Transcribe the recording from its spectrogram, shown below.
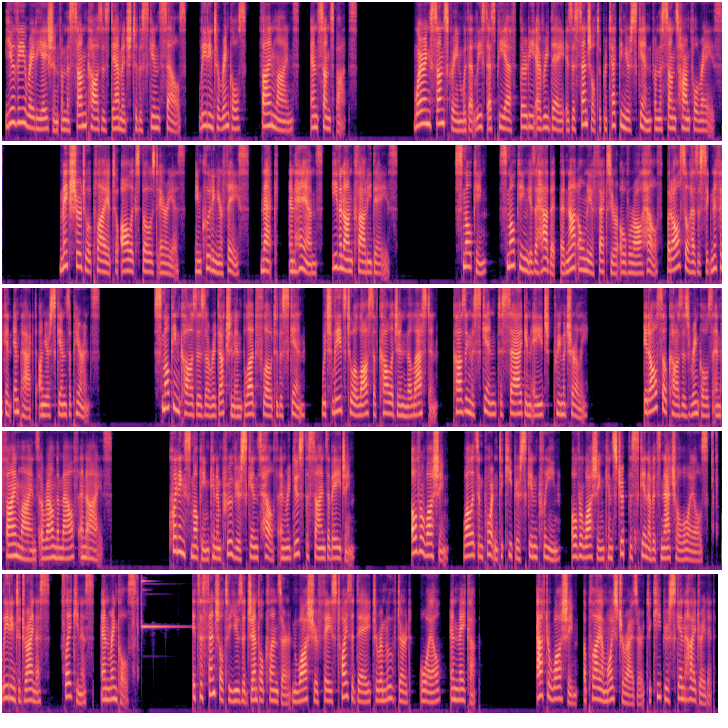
UV radiation from the sun causes damage to the skin cells, leading to wrinkles, fine lines, and sunspots. Wearing sunscreen with at least SPF 30 every day is essential to protecting your skin from the sun's harmful rays. Make sure to apply it to all exposed areas, including your face, neck, and hands, even on cloudy days. Smoking. Smoking is a habit that not only affects your overall health but also has a significant impact on your skin's appearance. Smoking causes a reduction in blood flow to the skin, which leads to a loss of collagen and elastin, causing the skin to sag and age prematurely. It also causes wrinkles and fine lines around the mouth and eyes. Quitting smoking can improve your skin's health and reduce the signs of aging. Overwashing. While it's important to keep your skin clean, overwashing can strip the skin of its natural oils, leading to dryness, flakiness, and wrinkles. It's essential to use a gentle cleanser and wash your face twice a day to remove dirt, oil, and makeup. After washing, apply a moisturizer to keep your skin hydrated.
